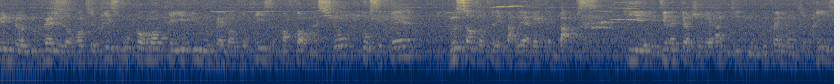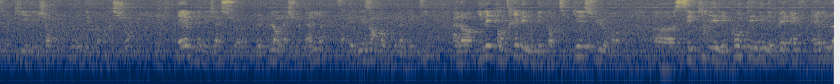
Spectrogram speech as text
une nouvelle entreprise ou comment créer une nouvelle entreprise en formation. Pour ce faire, nous sommes en train de parler avec BAPS, qui est le directeur général d'une nouvelle entreprise qui est déjà en cours de formation œuvre déjà sur le plan national. Ça fait des ans, comme vous l'avez dit. Alors, il est en train de nous décortiquer sur euh, ce qui est les contenus de PFL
